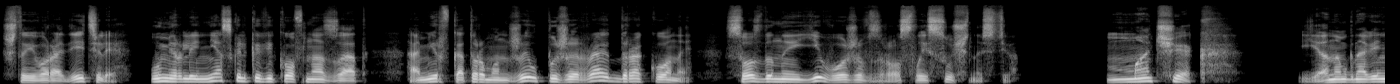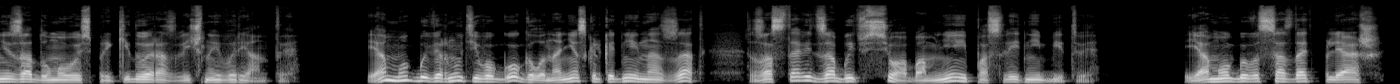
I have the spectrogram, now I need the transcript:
что его родители умерли несколько веков назад, а мир, в котором он жил, пожирают драконы, созданные его же взрослой сущностью. Мачек. Я на мгновение задумываюсь, прикидывая различные варианты. Я мог бы вернуть его Гогола на несколько дней назад, заставить забыть все обо мне и последней битве. Я мог бы воссоздать пляж,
